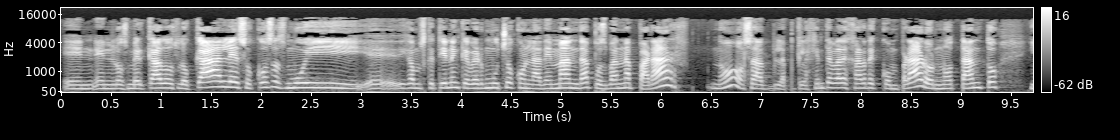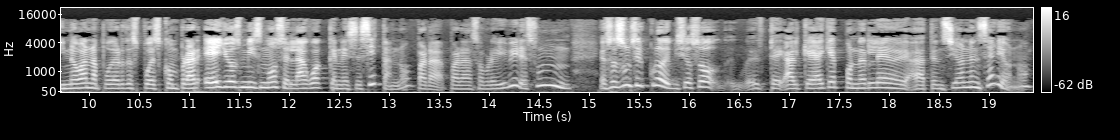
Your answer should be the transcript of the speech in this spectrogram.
en, en los mercados locales o cosas muy, eh, digamos, que tienen que ver mucho con la demanda, pues van a parar, ¿no? O sea, la, la gente va a dejar de comprar o no tanto y no van a poder después comprar ellos mismos el agua que necesitan, ¿no? Para, para sobrevivir. Es un, eso es un círculo vicioso este, al que hay que ponerle atención en serio, ¿no?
